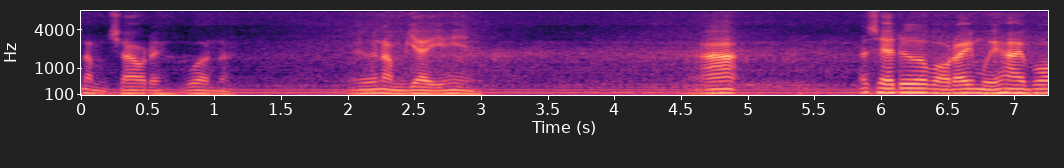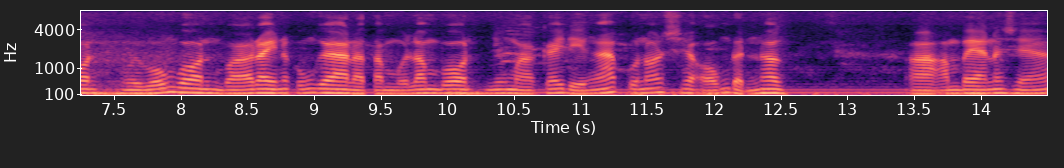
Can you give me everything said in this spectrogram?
Nằm sau đây quên rồi. Nó nằm dày ha. À, nó sẽ đưa vào đây 12V 14V và ở đây nó cũng ra là tầm 15V nhưng mà cái điện áp của nó sẽ ổn định hơn. À, ampere nó sẽ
